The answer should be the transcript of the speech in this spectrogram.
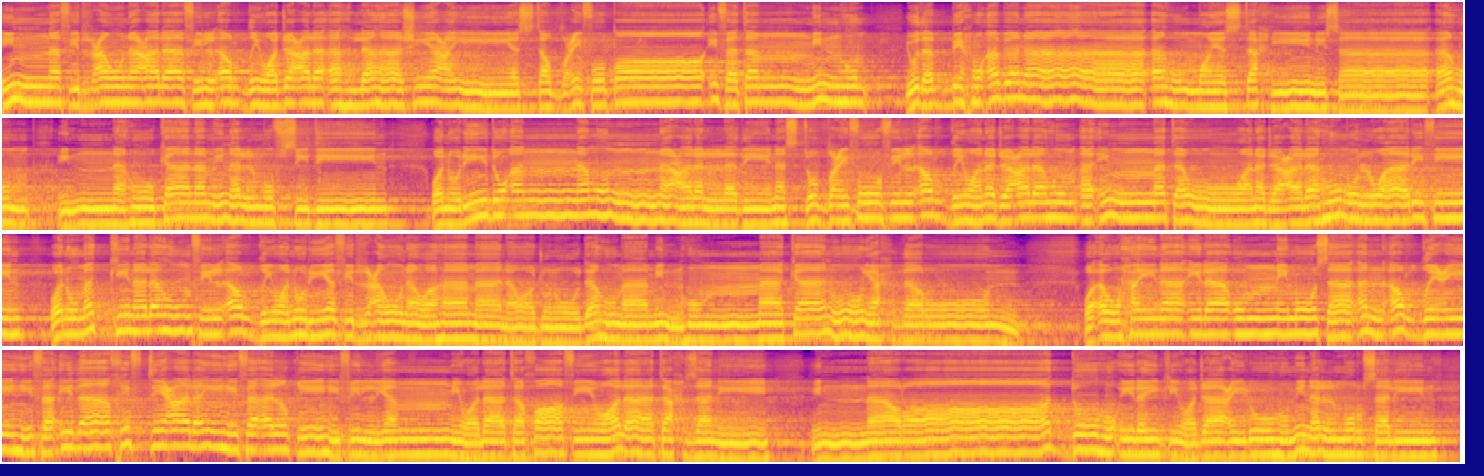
إن فرعون علا في الأرض وجعل أهلها شيعا يستضعف طائفة منهم يذبح أبناءهم ويستحيي نساءهم إنه كان من المفسدين. ونريد أن نمن على الذين استضعفوا في الأرض ونجعلهم أئمة ونجعلهم الوارثين. ونمكن لهم في الأرض ونري فرعون وهامان وجنودهما منهم ما كانوا يحذرون. وأوحينا إلى أم موسى أن أرضعيه فإذا خفت عليه فألقيه في اليم ولا تخافي ولا تحزني. إنا رادوه إليك وجاعلوه من المرسلين.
